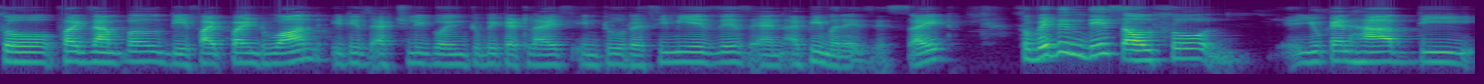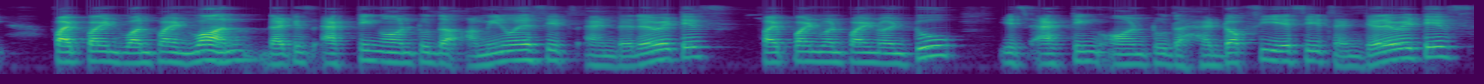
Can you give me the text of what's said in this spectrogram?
So, for example, the 5.1 it is actually going to be catalyzed into racemases and epimerases right. So, within this also you can have the 5.1.1 that is acting on to the amino acids and derivatives. 5.1.12 is acting on to the hydroxy acids and derivatives.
